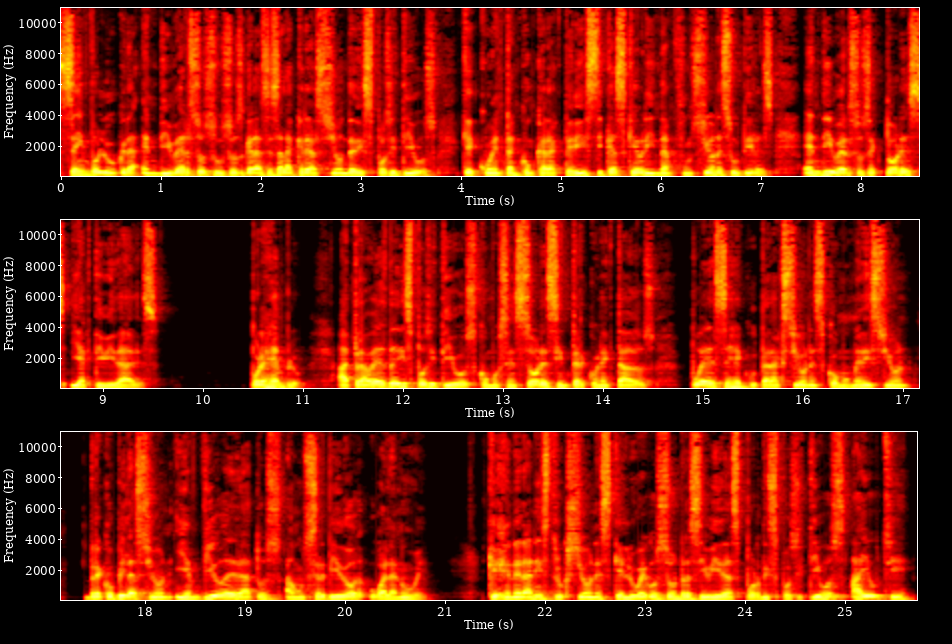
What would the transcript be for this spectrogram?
se involucra en diversos usos gracias a la creación de dispositivos que cuentan con características que brindan funciones útiles en diversos sectores y actividades. Por ejemplo, a través de dispositivos como sensores interconectados, puedes ejecutar acciones como medición, recopilación y envío de datos a un servidor o a la nube que generan instrucciones que luego son recibidas por dispositivos IoT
